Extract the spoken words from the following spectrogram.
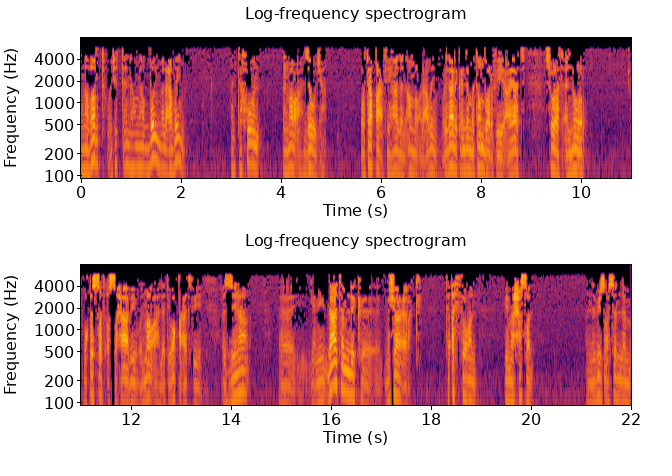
ونظرت وجدت أنه من الظلم العظيم. أن تخون المرأة زوجها وتقع في هذا الأمر العظيم. ولذلك عندما تنظر في آيات سورة النور وقصة الصحابي والمرأة التي وقعت في الزنا آه، يعني لا تملك مشاعرك تأثرا بما حصل. النبي صلى الله عليه وسلم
